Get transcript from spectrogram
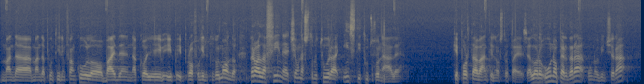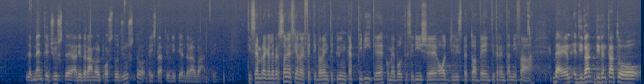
manda, manda puntini in fanculo, Biden accoglie i, i- profughi di tutto il mondo, però alla fine c'è una struttura istituzionale che porta avanti il nostro paese. Allora uno perderà, uno vincerà, le menti giuste arriveranno al posto giusto e gli Stati Uniti andrà avanti. Ti sembra che le persone siano effettivamente più incattivite, come a volte si dice, oggi rispetto a 20-30 anni fa? Beh, è diventato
